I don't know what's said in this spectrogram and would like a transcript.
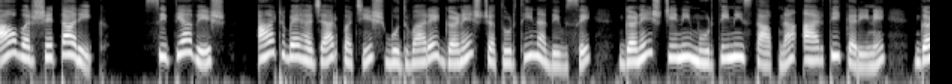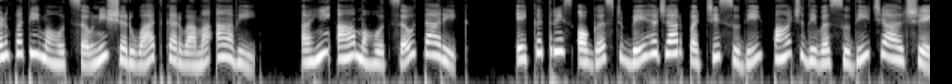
આ વર્ષે તારીખ. સિત્યાવીસ આઠ બે હજાર પચીસ બુધવારે ગણેશ ચતુર્થીના દિવસે ગણેશજીની મૂર્તિની સ્થાપના આરતી કરીને ગણપતિ મહોત્સવની શરૂઆત કરવામાં આવી. અહીં આ મહોત્સવ તારીખ. એકત્રીસ ઓગસ્ટ બે હજાર પચીસ સુધી પાંચ દિવસ સુધી ચાલશે.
